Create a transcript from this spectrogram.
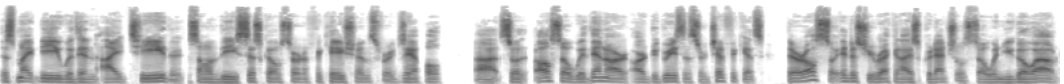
This might be within IT, some of the Cisco certifications, for example. Uh, so also within our, our degrees and certificates, there are also industry recognized credentials. So when you go out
